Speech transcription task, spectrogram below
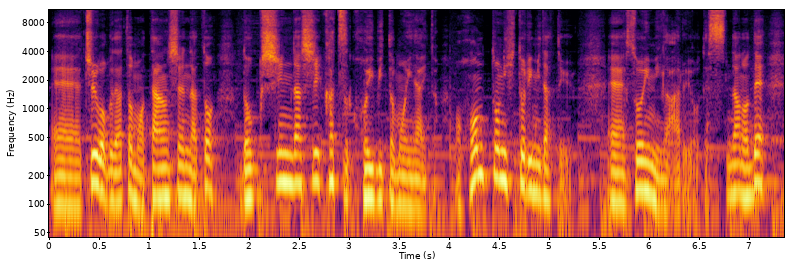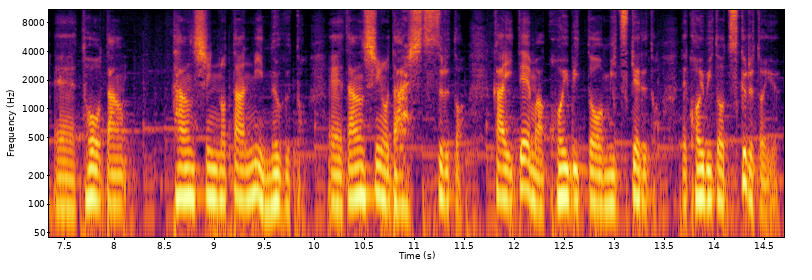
え、中国だともう単身だと、独身だし、かつ恋人もいないと。本当に独り身だという、え、そういう意味があるようです。なので、えー、東単、単身の単に脱ぐと、えー、単身を脱出すると書いて、まあ、恋人を見つけると、で恋人を作るという、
